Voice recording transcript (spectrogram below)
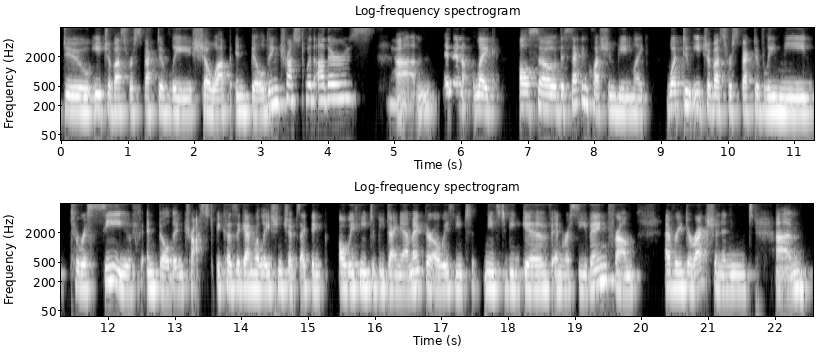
do each of us respectively show up in building trust with others Um, and then like also the second question being like, what do each of us respectively need to receive in building trust? Because again relationships i think always need to be dynamic. There always need to needs to be give and receiving from every direction. And um,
